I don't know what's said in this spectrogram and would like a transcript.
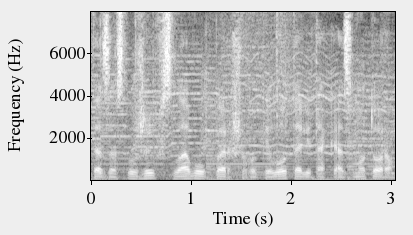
та заслужив славу першого пілота літака з мотором.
